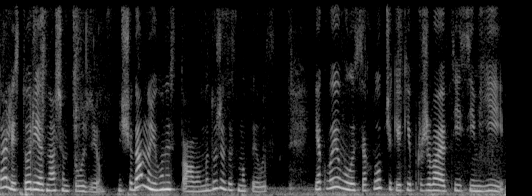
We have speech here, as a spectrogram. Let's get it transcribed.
Далі історія з нашим Тузією. Нещодавно його не стало, ми дуже засмутилися. Як виявилося, хлопчик, який проживає в тій сім'ї,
